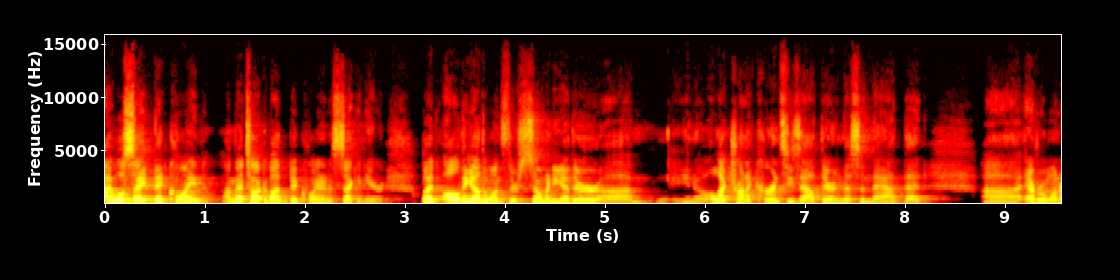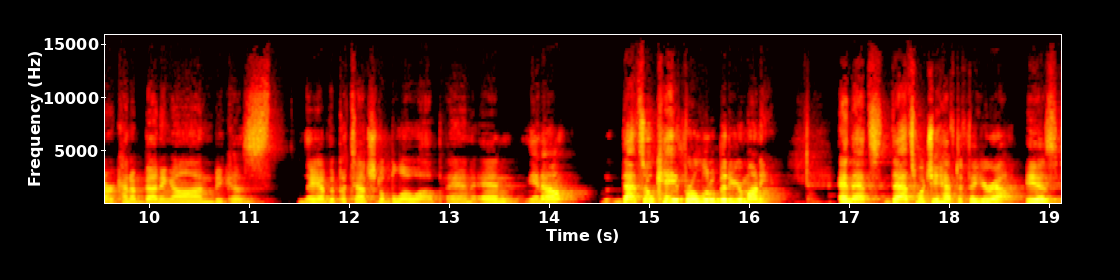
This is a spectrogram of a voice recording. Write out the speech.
I will say Bitcoin. I'm going to talk about Bitcoin in a second here, but all the other ones. There's so many other, um, you know, electronic currencies out there and this and that that uh, everyone are kind of betting on because they have the potential to blow up, and and you know that's okay for a little bit of your money, and that's that's what you have to figure out is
